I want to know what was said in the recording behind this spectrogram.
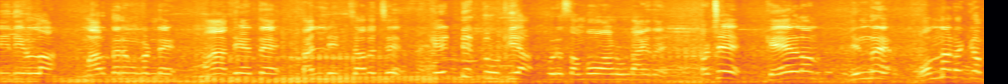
രീതിയിലുള്ള മർദ്ദനം കൊണ്ട് ആ അദ്ദേഹത്തെ തല്ലി ചതച്ച് കെട്ടിത്തൂക്കിയ ഒരു സംഭവമാണ് ഉണ്ടായത്. പക്ഷേ കേരളം ഇന്ന് ഒന്നടങ്കം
